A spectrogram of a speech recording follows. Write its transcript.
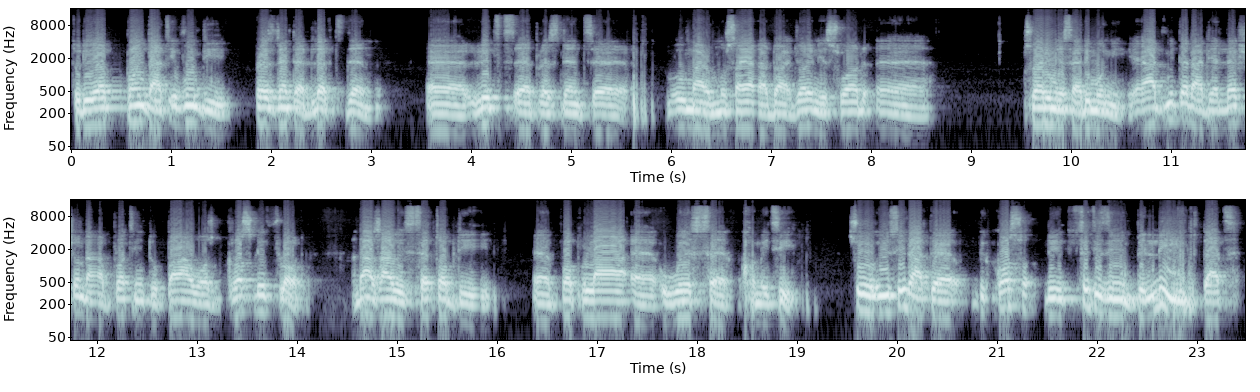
to the point that even the president-elect then, uh, late uh, President uh, Umar Musa Yar'Adua, during his sworn uh, swearing in ceremony. He admitted that the election that brought him to power was grossly flawed. And that's how he set up the uh, Popular uh, Uwais uh, Committee. So you see that uh, because the citizens believe that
